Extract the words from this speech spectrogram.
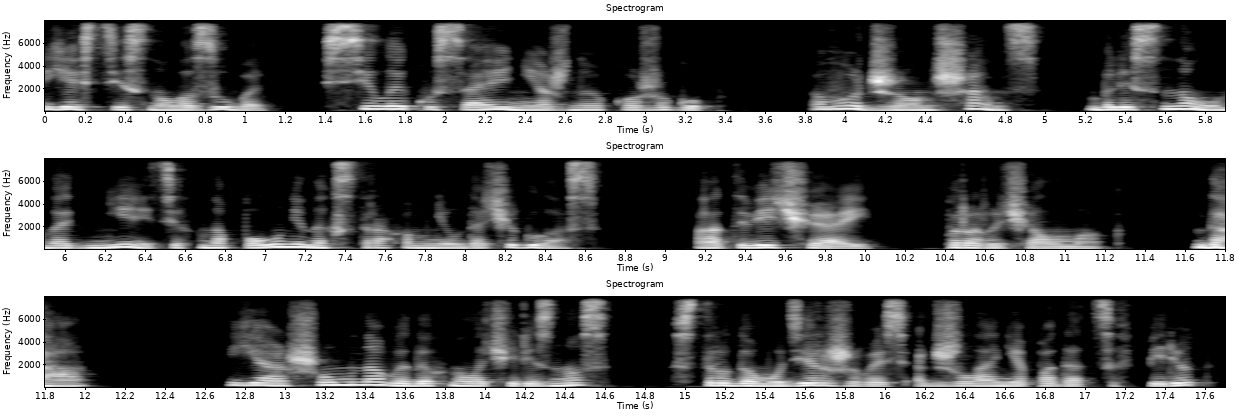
Я стиснула зубы, силой кусая нежную кожу губ. Вот же он шанс, блеснул на дне этих наполненных страхом неудачи глаз. «Отвечай», — прорычал маг. «Да». Я шумно выдохнула через нос, с трудом удерживаясь от желания податься вперед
